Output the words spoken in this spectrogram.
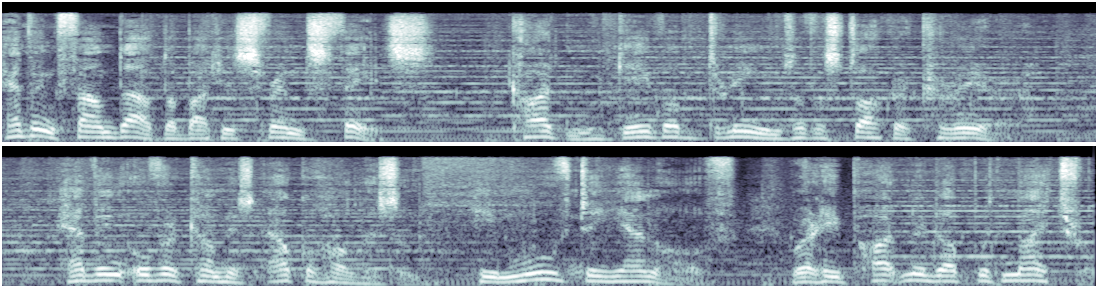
Having found out about his friend's fates, Cardan gave up dreams of a stalker career. Having overcome his alcoholism, he moved to Yanov, where he partnered up with Nitro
